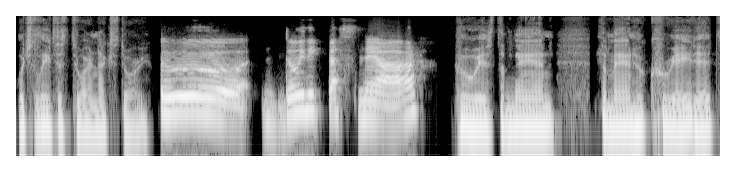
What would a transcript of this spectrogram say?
which leads us to our next story. Ooh, Dominique Besnehard. Who is the man, the man who created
